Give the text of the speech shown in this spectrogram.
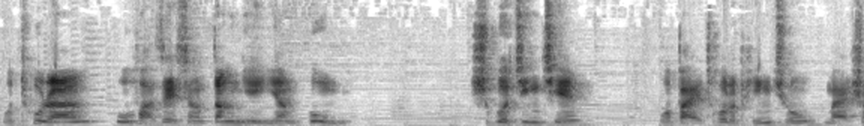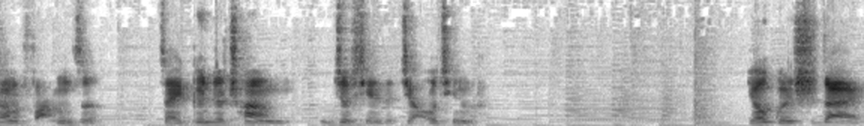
我突然无法再像当年一样共鸣。时过境迁，我摆脱了贫穷，买上了房子，再跟着唱就显得矫情了。摇滚时代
